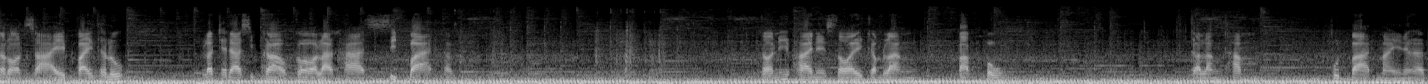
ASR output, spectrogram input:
ตลอดสายไปทะลุรัชดา 19 ก็ราคา 10 บาทครับ ตอนนี้ภายในซอยกำลังปรับปรุง กำลังทำฟุตบาทใหม่นะครับ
